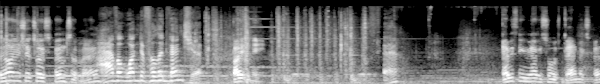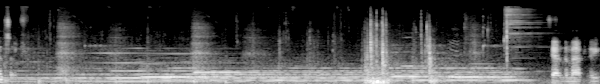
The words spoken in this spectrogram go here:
I know your shit's so expensive, man. Have a wonderful adventure. Bite me. Huh? Everything we have is so damn expensive. Damn the map leak.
